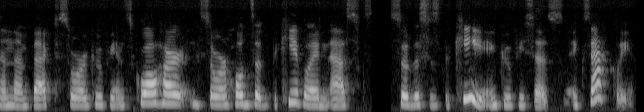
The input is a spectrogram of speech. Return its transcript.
and then back to Sora, Goofy, and Squallheart, and Sora holds up the Keyblade and asks, So this is the key? And Goofy says, Exactly.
